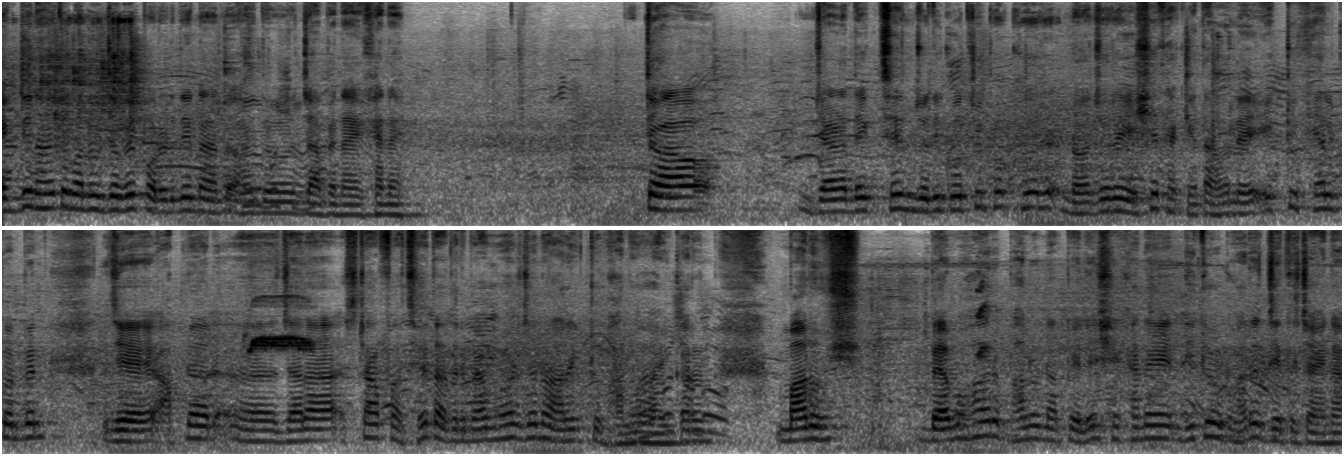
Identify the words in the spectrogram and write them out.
একদিন হয়তো মানুষ যাবে, পরের দিন আর হয়তো যাবে না এখানে। তো, যারা দেখছেন, যদি কর্তৃপক্ষের নজরে এসে থাকে, তাহলে একটু খেয়াল করবেন যে, আপনার যারা স্টাফ আছে, তাদের ব্যবহার যেন আরেকটু ভালো হয়। কারণ মানুষ ব্যবহার ভালো না পেলে সেখানে দ্বিতীয়বার যেতে চায় না।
